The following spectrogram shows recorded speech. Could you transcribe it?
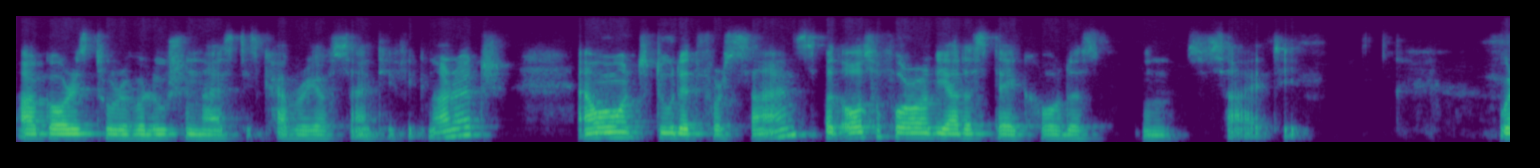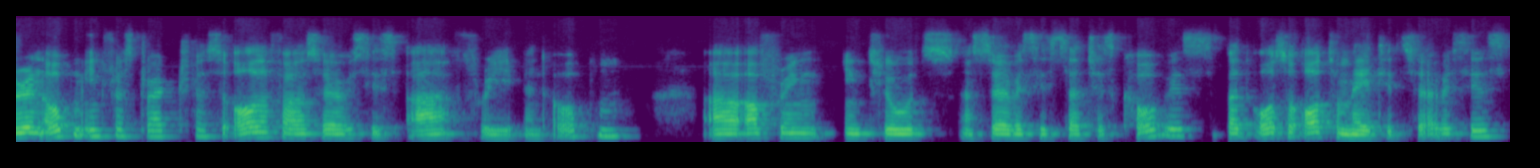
Our goal is to revolutionize discovery of scientific knowledge. And we want to do that for science, but also for all the other stakeholders in society. We're an open infrastructure, so all of our services are free and open. Our offering includes uh, services such as COVIS, but also automated services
